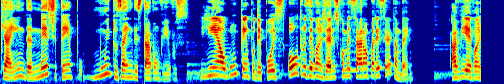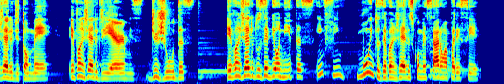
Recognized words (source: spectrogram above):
que ainda neste tempo muitos ainda estavam vivos. E em algum tempo depois, outros evangelhos começaram a aparecer também. Havia evangelho de Tomé, evangelho de Hermes, de Judas, evangelho dos Ebionitas, enfim, muitos evangelhos começaram a aparecer.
